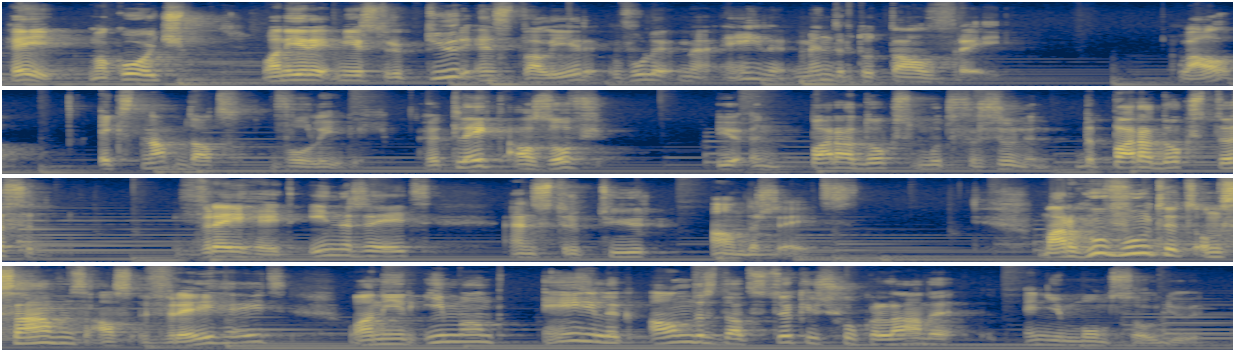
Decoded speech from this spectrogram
Hey, maar coach, wanneer ik meer structuur installeer, voel ik me eigenlijk minder totaal vrij. Wel, ik snap dat volledig. Het lijkt alsof je een paradox moet verzoenen. De paradox tussen vrijheid enerzijds en structuur anderzijds. Maar hoe voelt het om s'avonds als vrijheid wanneer iemand eigenlijk anders dat stukje chocolade in je mond zou duwen?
